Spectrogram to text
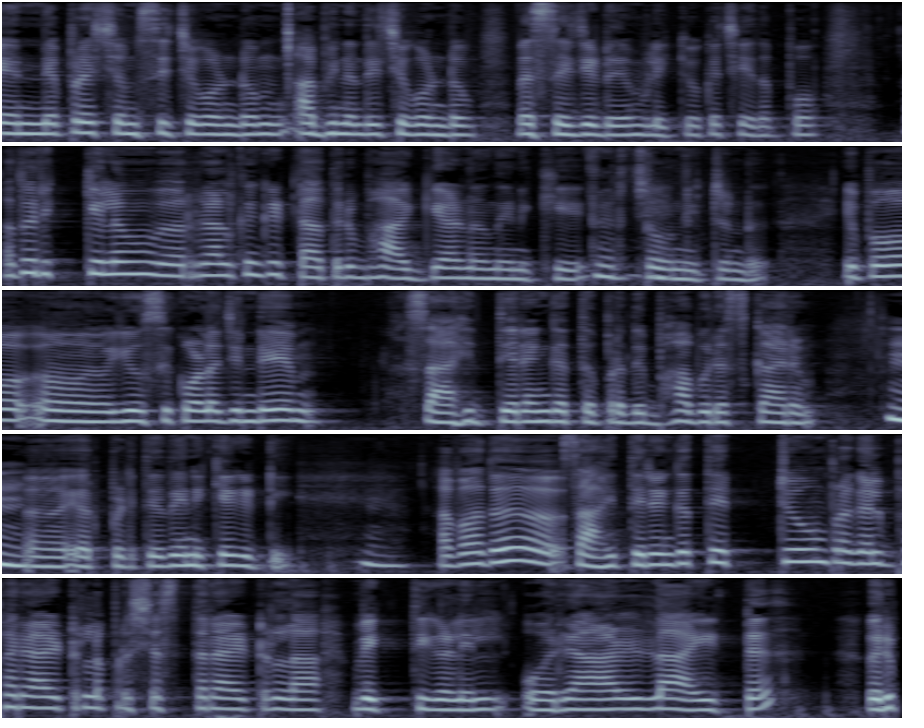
എന്നെ പ്രശംസിച്ചുകൊണ്ടും അഭിനന്ദിച്ചുകൊണ്ടും മെസ്സേജ് ഇടുകയും വിളിക്കുകയൊക്കെ ചെയ്തപ്പോൾ അതൊരിക്കലും വേറൊരാൾക്കും കിട്ടാത്തൊരു ഭാഗ്യമാണെന്ന് എനിക്ക് തോന്നിയിട്ടുണ്ട്. ഇപ്പോൾ യു സി കോളേജിന്റെ സാഹിത്യരംഗത്ത് പ്രതിഭാ പുരസ്കാരം ഏർപ്പെടുത്തിയത് എനിക്ക് കിട്ടി. അപ്പോൾ അത് സാഹിത്യരംഗത്ത് ഏറ്റവും പ്രഗത്ഭരായിട്ടുള്ള പ്രശസ്തരായിട്ടുള്ള വ്യക്തികളിൽ ഒരാളായിട്ട് ഒരു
